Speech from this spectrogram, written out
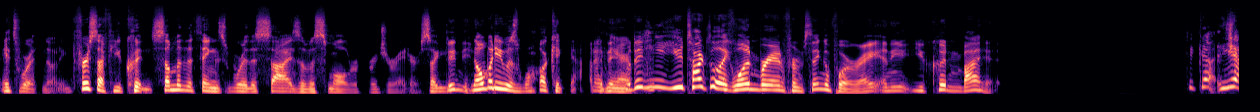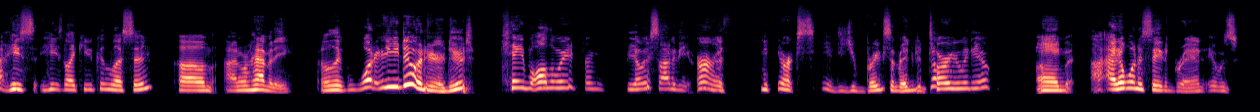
It's worth noting. First off, you couldn't. Some of the things were the size of a small refrigerator, so Didn't you? nobody was walking out of there. Well, didn't you? You talked to like one brand from Singapore, right? And you, you couldn't buy it. The guy, yeah, he's he's like, you can listen. Um, I don't have any. I was like, what are you doing here, dude? Came all the way from the other side of the earth, New York City. Did you bring some inventory with you? Um, I, don't want to say the brand. It was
